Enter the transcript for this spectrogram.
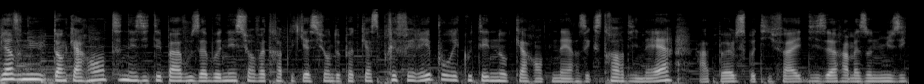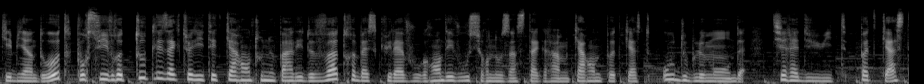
Bienvenue dans 40. N'hésitez pas à vous abonner sur votre application de podcast préférée pour écouter nos quarantenaires extraordinaires, Apple, Spotify, Deezer, Amazon Music et bien d'autres. Pour suivre toutes les actualités de 40 ou nous parler de votre bascule à vous, rendez-vous sur nos Instagram 40 podcast ou double monde-du 8 podcast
